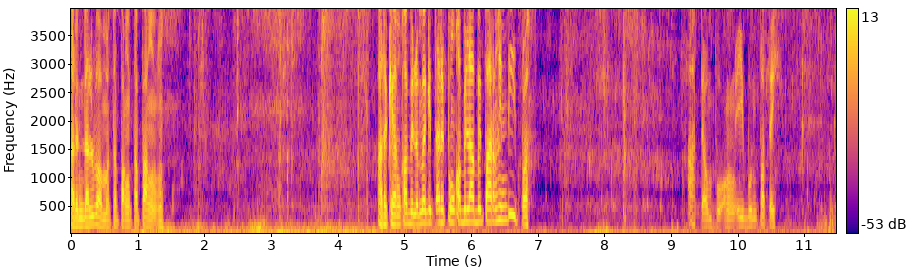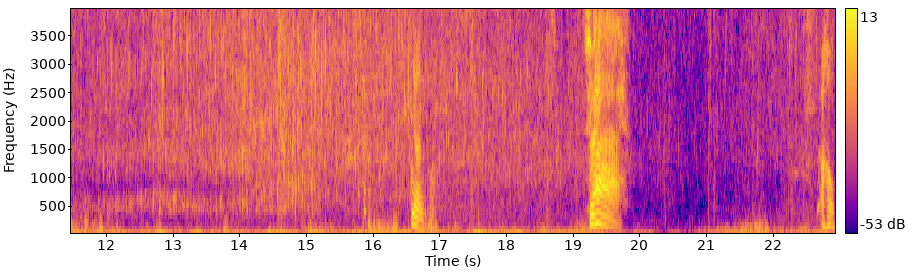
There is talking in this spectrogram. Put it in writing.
Arin dalawa, matapang-tapang, oh. Ari kayang kabila. Magit ari pong kabila ba parang hindi pa. Ah, taon po ang ibon pati. Yan. Siya. Oh.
